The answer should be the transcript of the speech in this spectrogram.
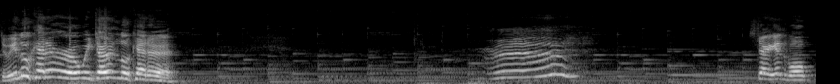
Do we look at her or we don't look at her? Staring at the wall.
